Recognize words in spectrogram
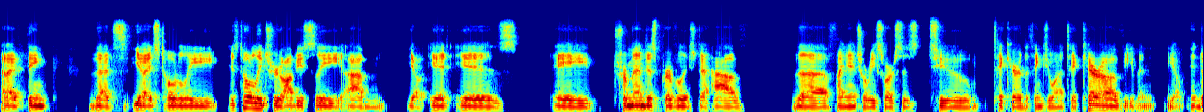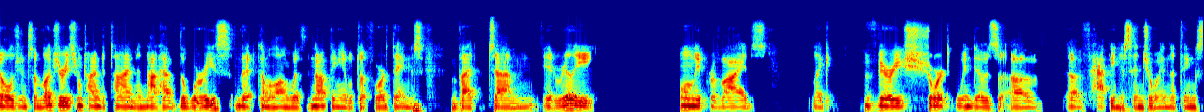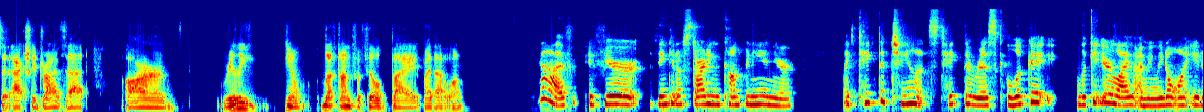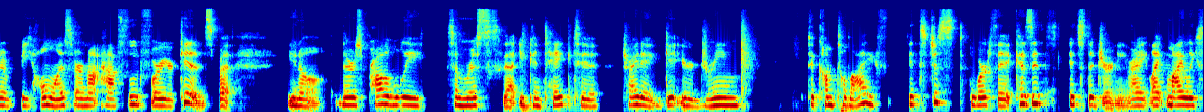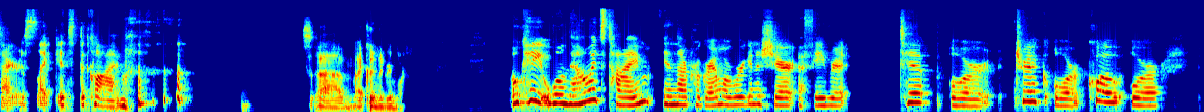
and i think that's yeah it's totally it's totally true obviously um you know it is a tremendous privilege to have the financial resources to take care of the things you want to take care of even you know indulge in some luxuries from time to time and not have the worries that come along with not being able to afford things. But um, it really only provides like very short windows of of happiness and joy and the things that actually drive that are really you know left unfulfilled by by that alone yeah if if you're thinking of starting a company and you're like take the chance take the risk look at look at your life. I mean we don't want you to be homeless or not have food for your kids but you know there's probably some risks that you can take to try to get your dream to come to life. It's just worth it because it's it's the journey right? Like miley cyrus like it's the climb. Um, i couldn't agree more okay well now it's time in our program where we're going to share a favorite tip or trick or quote or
